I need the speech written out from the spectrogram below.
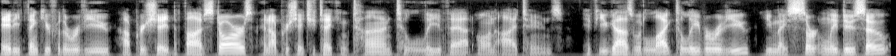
Eddie, thank you for the review. I appreciate the five stars and I appreciate you taking time to leave that on iTunes. If you guys would like to leave a review, you may certainly do so.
